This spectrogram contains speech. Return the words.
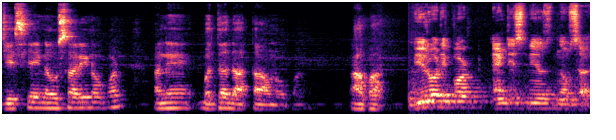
જેસીઆઈ નવસારીનો પણ અને બધા દાતાઓનો પણ. આભાર. બ્યુરો રિપોર્ટ એન્ટીસ ન્યૂઝ નવસારી.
